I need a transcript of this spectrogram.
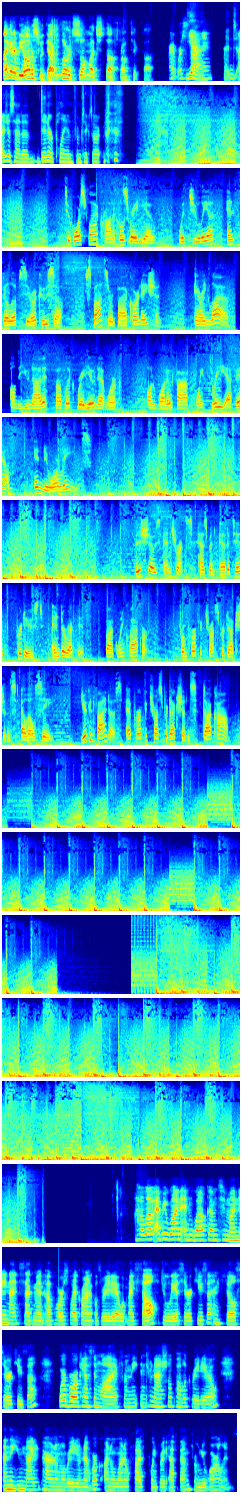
I got to be honest with you. I've learned so much stuff from TikTok. All right, we're Yeah. starting. I, I just had a dinner plan from TikTok. to Horsefly Chronicles Radio with Julia and Philip Siracusa, sponsored by Carnation, airing live on the United Public Radio Network on 105.3 FM in New Orleans. This show's entrance has been edited, produced, and directed by Gwen Clapper from Perfect Trust Productions, LLC. You can find us at perfecttrustproductions.com. everyone, and welcome to Monday night segment of Horsefly Chronicles Radio with myself, Julia Syracusa, and Phil Syracusa. We're broadcasting live from the International Public Radio and the United Paranormal Radio Network on a 105.3 FM from New Orleans.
